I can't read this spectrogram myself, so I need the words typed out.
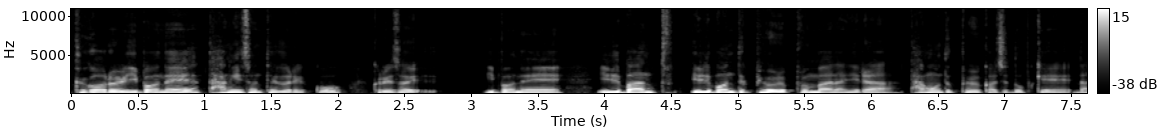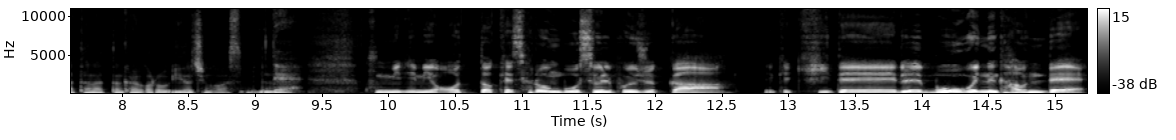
그거를 이번에 당이 선택을 했고 그래서 이번에 일반 투- 일반 득표율뿐만 아니라 당원 득표율까지 높게 나타났던 결과로 이어진 것 같습니다. 네. 국민의힘이 어떻게 새로운 모습을 보여줄까 이렇게 기대를 모으고 있는 가운데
